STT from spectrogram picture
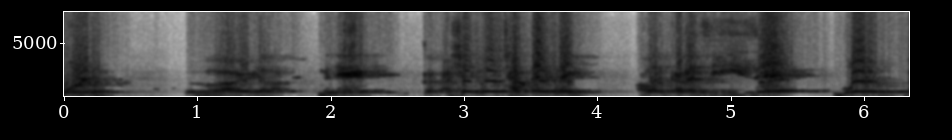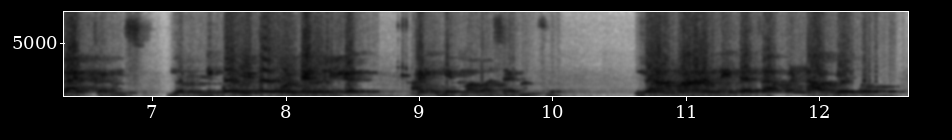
gold याला. म्हणजे असे लोक छापता येत नाही. Our currency is a gold back currency your deposit the gold आणि हे बाबासाहेबांचं या महान नेत्याचं आपण नाव घेतो.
